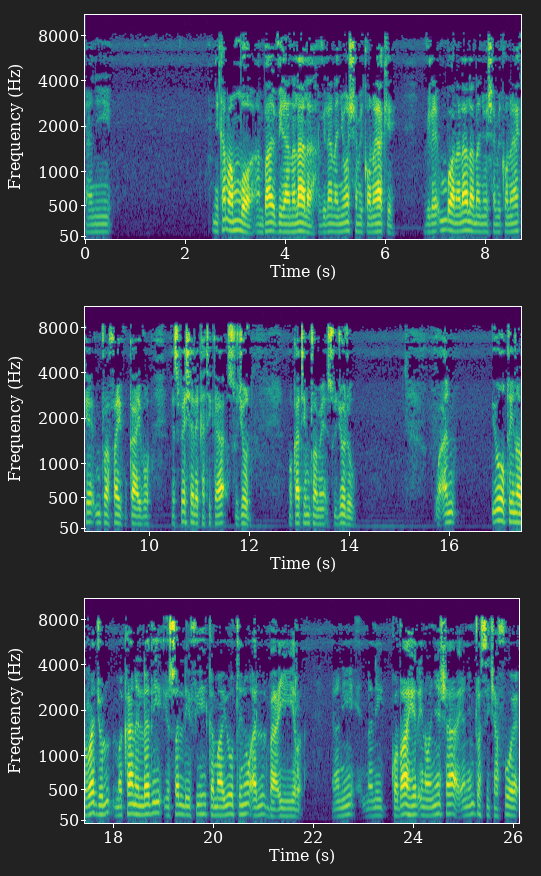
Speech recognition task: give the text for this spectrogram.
yani ni kama mbwa ambaye vile analala vile ananyosha mikono yake. Vile mbwa analala ananyosha mikono yake mtu afai kukaa hivyo especially katika sujud. Wakati mtu amesujudu wa an yutina ar-rajul makan alladhi yusalli fihi kama yutinu al-ba'ir yani nani kwa dhahir inaonyesha yani mtu asichafue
